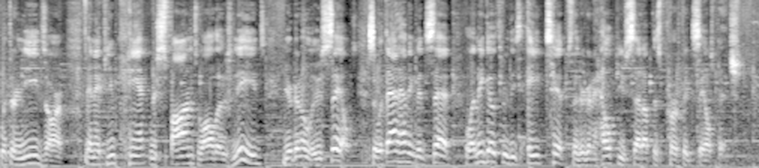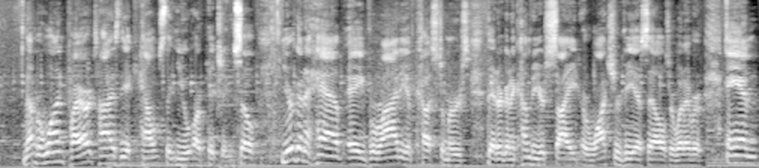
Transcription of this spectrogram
what their needs are. And if you can't respond to all those needs you're going to lose sales. So with that having been said let me go through these eight tips that are going to help you set up this perfect sales pitch number one prioritize the accounts that you are pitching. So you're going to have a variety of customers that are going to come to your site or watch your VSLs or whatever and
